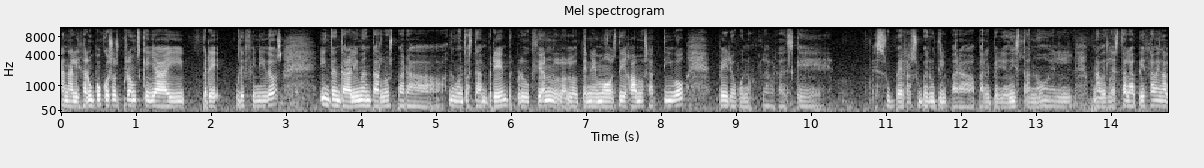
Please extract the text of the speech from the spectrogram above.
analizar un poco esos prompts que ya hay predefinidos intentar alimentarlos para, de momento está en pre, en preproducción, lo, tenemos, digamos, activo, pero bueno, la verdad es que es súper súper útil para, para, el periodista, ¿no? El, una vez está la pieza, venga,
